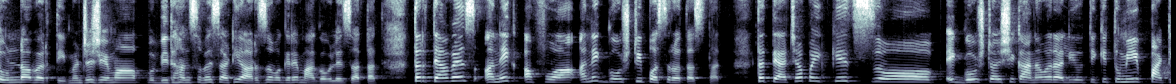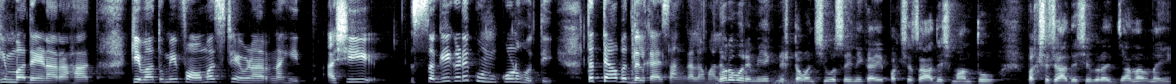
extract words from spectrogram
तोंडावरती म्हणजे जेव्हा विधानसभेसाठी अर्ज वगैरे मागवले जातात तर त्यावेळेस अनेक अफवा अनेक गोष्टी पसरत असतात. तर त्याच्यापैकीच एक गोष्ट अशी कानावर आली होती की तुम्ही पाठिंबा देणार आहात किंवा तुम्ही फॉर्मच ठेवणार नाहीत अशी सगळीकडे कुणकुण होती? तर त्याबद्दल काय सांगाल मला बरोबर आहे. मी एक निष्ठावान शिवसैनिक आहे. पक्षाचा आदेश मानतो. पक्षाच्या आदेशाविरोधात जाणार नाही.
